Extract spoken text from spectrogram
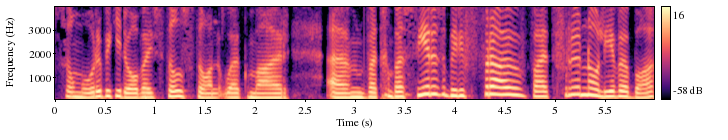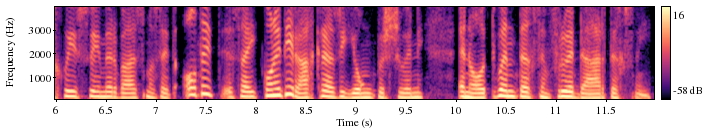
sal môre bietjie daarby stil staan ook, maar ehm um, wat gebaseer is op hierdie vrou wat vroeër na lewe 'n baie goeie swemmer was, maar sy het altyd sy kon dit nie regkry as 'n jong persoon in haar 20's en vroeë 30's nie.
